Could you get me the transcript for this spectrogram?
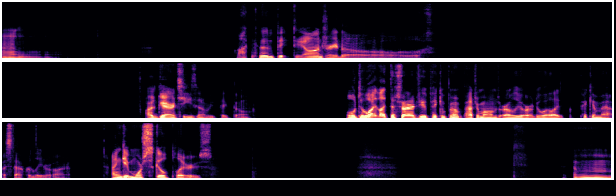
Hmm. I could pick DeAndre though. I guarantee he's gonna be picked though. Well, do I like the strategy of picking Patrick Mahomes earlier, or do I like picking Matt Stafford later on? I can get more skilled players. Hmm.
